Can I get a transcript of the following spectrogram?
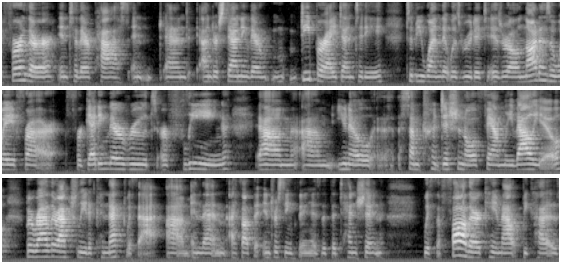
further into their past and and understanding their deeper identity to be one that was rooted to Israel, not as a way for forgetting their roots or fleeing, um, um, you know, some traditional family value, but rather actually to connect with that. Um, and then I thought the interesting thing is that the tension with the father came out because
